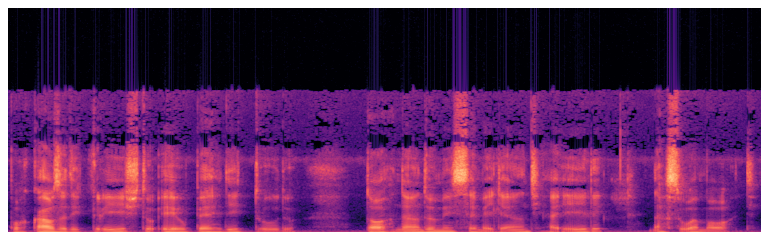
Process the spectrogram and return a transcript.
por causa de Cristo eu perdi tudo, tornando-me semelhante a Ele na sua morte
